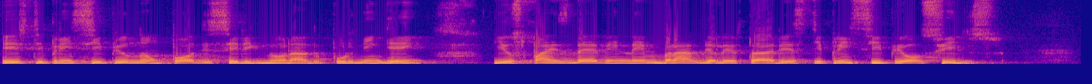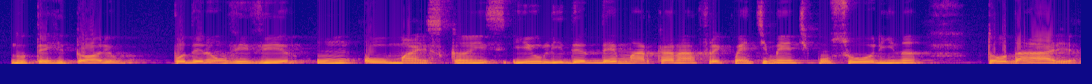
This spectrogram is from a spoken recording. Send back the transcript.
Este princípio não pode ser ignorado por ninguém e os pais devem lembrar de alertar este princípio aos filhos. No território poderão viver um ou mais cães e o líder demarcará frequentemente com sua urina toda a área,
